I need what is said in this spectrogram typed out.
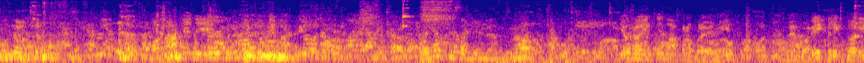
chvíľočku. Jožo Inko má problémy, lebo rýchly, ktorý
